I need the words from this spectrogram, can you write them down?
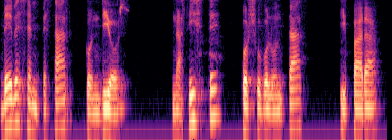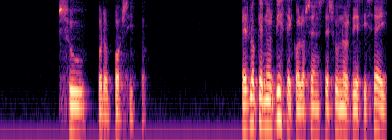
debes empezar con Dios. Naciste por su voluntad y para su propósito. Es lo que nos dice Colosenses 1.16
